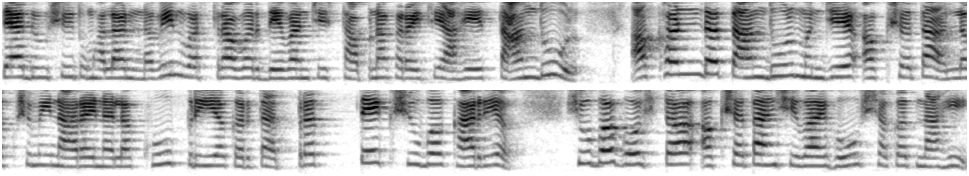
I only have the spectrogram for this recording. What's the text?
त्या दिवशी तुम्हाला नवीन वस्त्रावर देवांची स्थापना करायची आहे. तांदूळ अखंड तांदूळ म्हणजे अक्षता. लक्ष्मी नारायणाला खूप प्रिय करतात. प्रत्येक शुभ कार्य शुभ गोष्ट अक्षतांशिवाय होऊ शकत नाही.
